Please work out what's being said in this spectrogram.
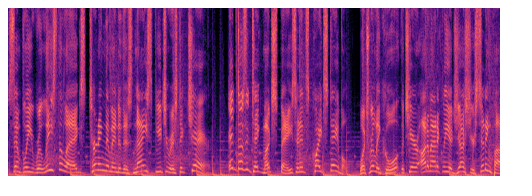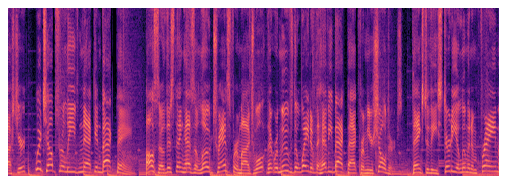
simply release the legs, turning them into this nice futuristic chair. It doesn't take much space and it's quite stable. What's really cool, the chair automatically adjusts your sitting posture, which helps relieve neck and back pain. Also, this thing has a load transfer module that removes the weight of the heavy backpack from your shoulders. Thanks to the sturdy aluminum frame,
